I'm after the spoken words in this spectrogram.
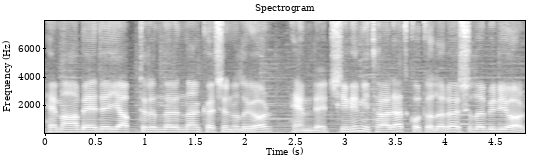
hem ABD yaptırımlarından kaçınılıyor hem de Çin'in ithalat kotaları aşılabiliyor.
